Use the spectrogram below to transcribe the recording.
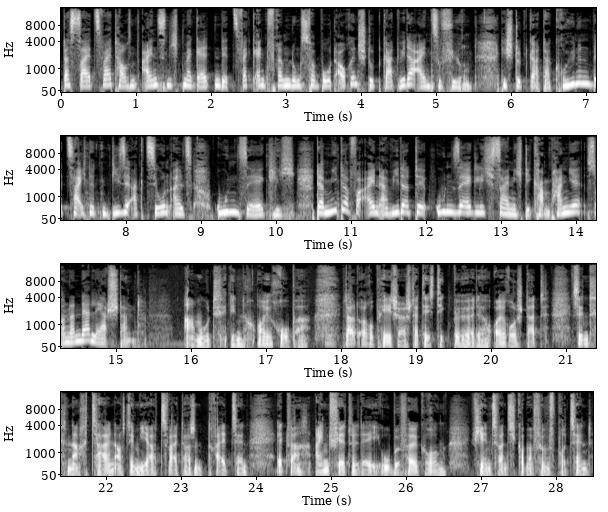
das seit 2001 nicht mehr geltende Zweckentfremdungsverbot auch in Stuttgart wieder einzuführen führen. Die Stuttgarter Grünen bezeichneten diese Aktion als unsäglich. Der Mieterverein erwiderte, unsäglich sei nicht die Kampagne, sondern der Leerstand. Armut in Europa. Laut europäischer Statistikbehörde Eurostat sind nach Zahlen aus dem Jahr 2013 etwa ein Viertel der EU-Bevölkerung, 24,5 Prozent,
